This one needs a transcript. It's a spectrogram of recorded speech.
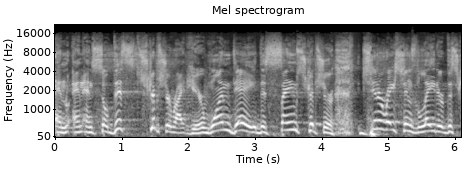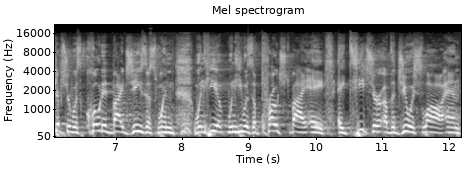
and and and so this scripture right here, one day this same scripture generations later this scripture was quoted by Jesus when when he when he was approached by a a teacher of the Jewish law and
